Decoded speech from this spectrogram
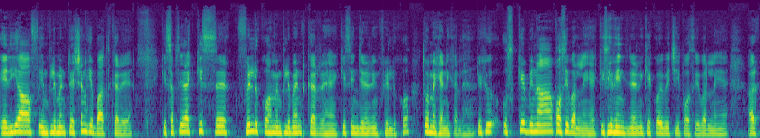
एरिया ऑफ़ इम्प्लीमेंटेशन की बात करें, कि सबसे ज़्यादा किस फ़ील्ड को हम इम्प्लीमेंट कर रहे हैं, किस इंजीनियरिंग फ़ील्ड को तो मैकेनिकल है। क्योंकि उसके बिना पॉसिबल नहीं है, किसी भी इंजीनियरिंग की कोई भी चीज़ पॉसिबल नहीं है। और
